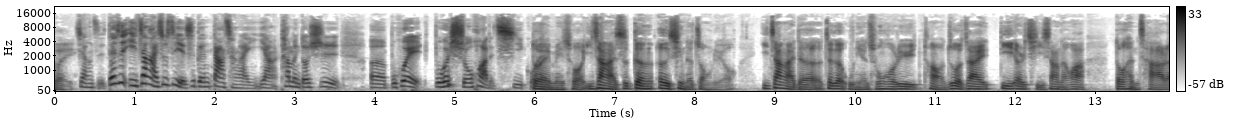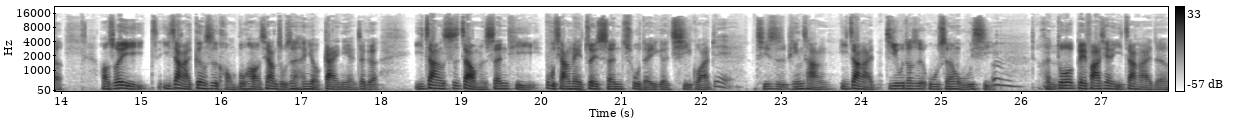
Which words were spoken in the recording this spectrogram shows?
对，这样子，但是胰脏癌是不是也是跟大肠癌一样？他们都是呃不会不会说话的器官。对，没错，胰脏癌是更恶性的肿瘤。胰脏癌的这个五年存活率，哈、哦，如果在第二期以上的话，都很差了。好、哦，所以胰脏癌更是恐怖哈、哦。像主持人很有概念，这个胰脏是在我们身体腹腔内最深处的一个器官。对，其实平常胰脏癌几乎都是无声无息。嗯。很多被发现胰脏癌的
